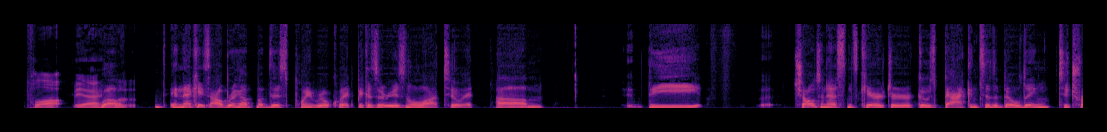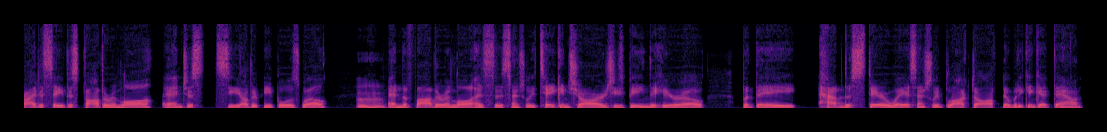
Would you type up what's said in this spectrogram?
plot. Yeah. Well, in that case, I'll bring up this point real quick because there isn't a lot to it. Um, the Charlton Heston's character goes back into the building to try to save his father-in-law and just see other people as well. Mhm. And the father-in-law has essentially taken charge. He's being the hero, but they have the stairway essentially blocked off. Nobody can get down,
